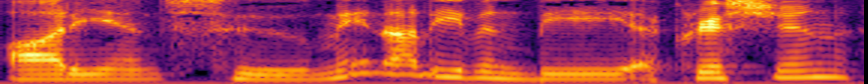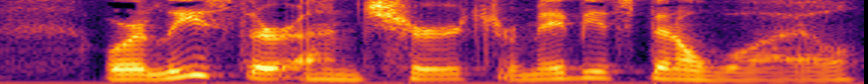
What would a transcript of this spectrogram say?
audience who may not even be a Christian, or at least they're unchurched, or maybe it's been a while.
